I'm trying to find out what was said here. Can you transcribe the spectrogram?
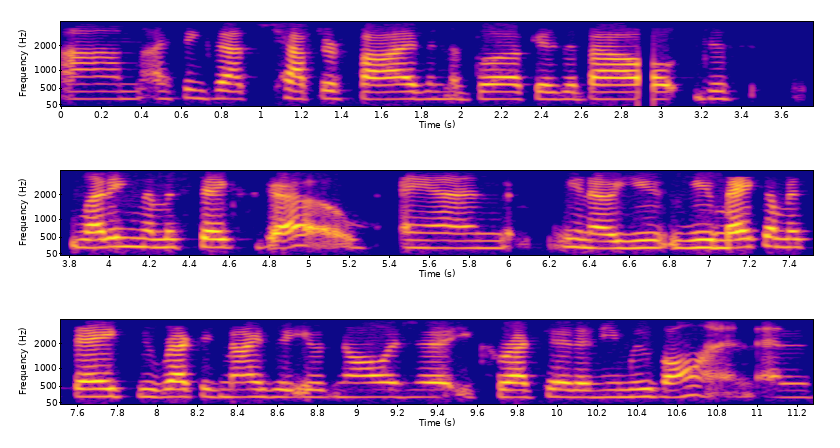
Um, I think that's chapter five in the book is about just letting the mistakes go. And you know, you you make a mistake, you recognize it, you acknowledge it, you correct it, and you move on. And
